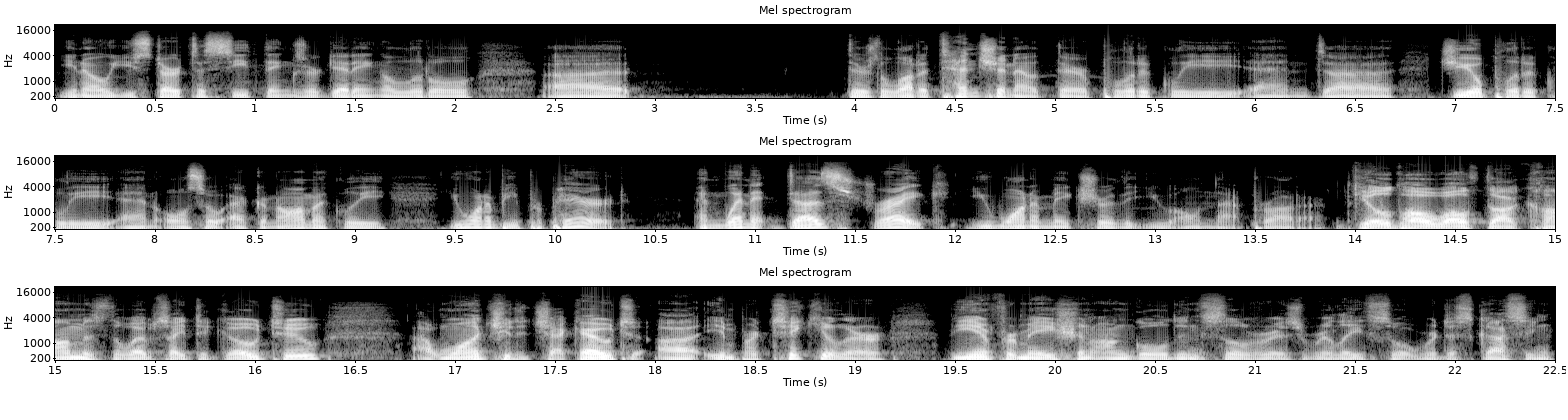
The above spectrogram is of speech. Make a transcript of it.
you know you start to see things are getting a little. Uh, there's a lot of tension out there politically and uh, geopolitically and also economically. You want to be prepared. And when it does strike, you want to make sure that you own that product. Guildhallwealth.com is the website to go to. I want you to check out, uh, in particular, the information on gold and silver as relates to what we're discussing.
